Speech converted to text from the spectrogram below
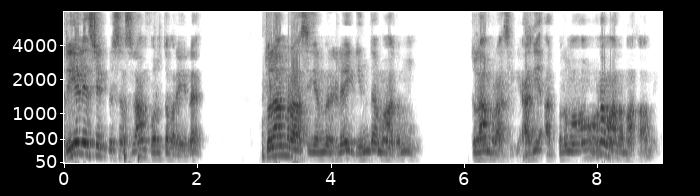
ரியல் எஸ்டேட் பிசினஸ்லாம் பொறுத்தவரையில துலாம் ராசி என்பர்களே இந்த மாதம் துலாம் ராசிக்கு அதி அற்புதமான மாதமாக அமையும்.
